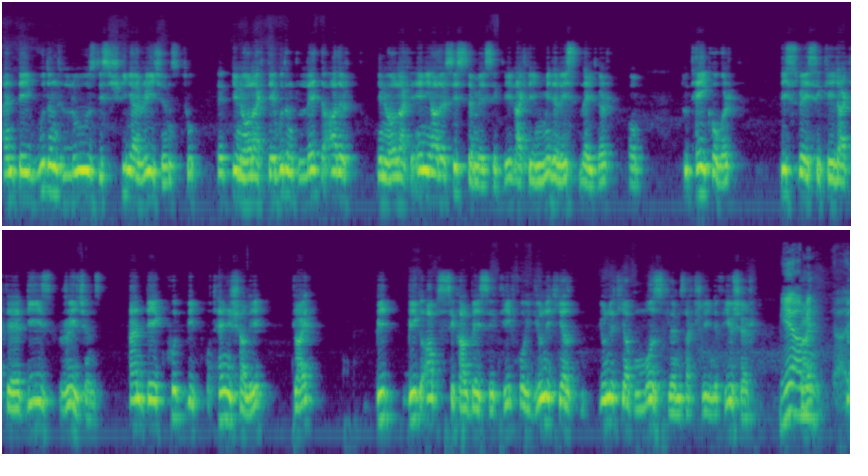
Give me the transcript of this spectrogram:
and they wouldn't lose these Shia regions to you know like they wouldn't let the other you know like any other system basically like the Middle East later or to take over this basically like the, these regions, and they could be potentially right big big obstacle basically for unity of unity of Muslims actually in the future. Yeah, I right? mean, uh,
